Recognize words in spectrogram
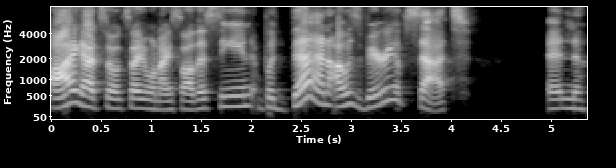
I got so excited when I saw this scene, but then I was very upset. And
